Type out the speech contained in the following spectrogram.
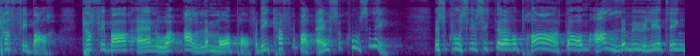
Kaffebar. Kaffebar er noe alle må på, fordi kaffebar er jo så koselig. Det er så koselig å sitte der og prate om alle mulige ting.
